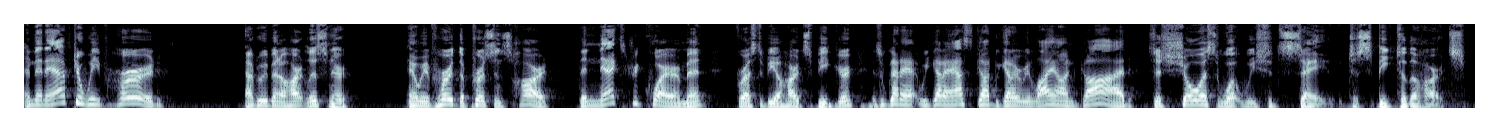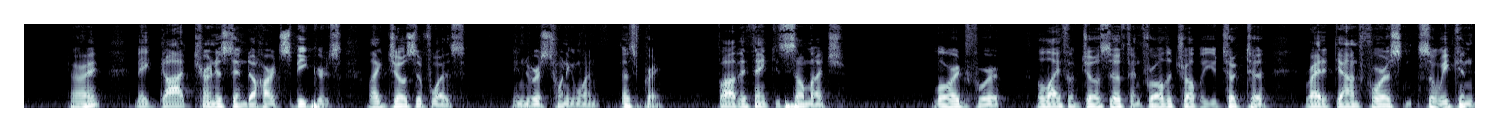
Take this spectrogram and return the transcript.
And then after we've heard, after we've been a heart listener, and we've heard the person's heart, the next requirement for us to be a heart speaker is we've got to, we got to ask God, We've got to rely on God to show us what we should say, to speak to the hearts. All right? May God turn us into heart speakers like Joseph was in verse 21. Let's pray. Father, thank you so much, Lord, for the life of Joseph and for all the trouble you took to write it down for us so we can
